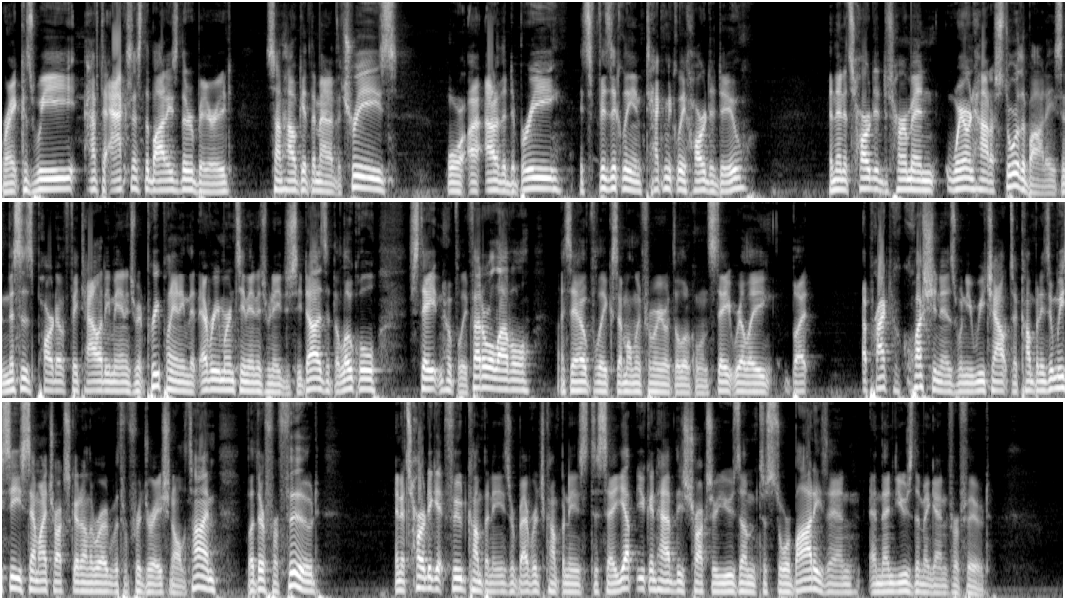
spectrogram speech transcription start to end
right? Because we have to access the bodies that are buried, somehow get them out of the trees or uh, out of the debris. It's physically and technically hard to do. And then it's hard to determine where and how to store the bodies. And this is part of fatality management pre planning that every emergency management agency does at the local, state, and hopefully federal level. I say hopefully because I'm only familiar with the local and state, really. But a practical question is when you reach out to companies, and we see semi trucks go down the road with refrigeration all the time but they're for food. And it's hard to get food companies or beverage companies to say, yep, you can have these trucks or use them to store bodies in and then use them again for food.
